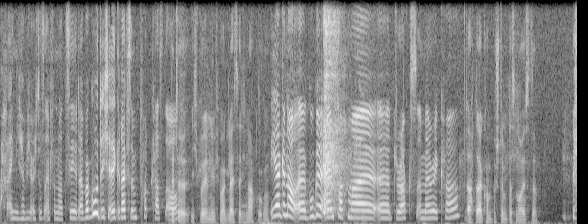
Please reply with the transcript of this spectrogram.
Ach, eigentlich habe ich euch das einfach nur erzählt. Aber gut, ich äh, greife es im Podcast auf. Bitte, ich will nämlich mal gleichzeitig nachgucken. Ja, genau. Äh, Google einfach mal äh, Drugs America. Ach, da kommt bestimmt das Neueste.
